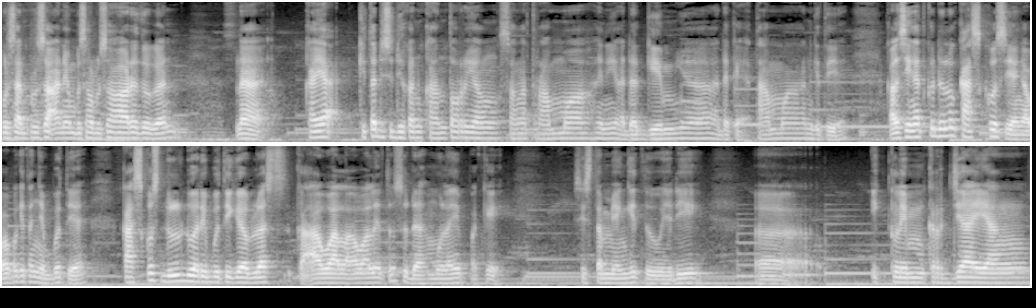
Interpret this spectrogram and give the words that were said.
Perusahaan-perusahaan yang besar-besar itu kan. Nah kayak kita disediakan kantor yang sangat ramah. Ini ada gamenya ada kayak taman gitu ya. Kalau singkatku dulu kaskus ya nggak apa-apa kita nyebut ya. Kaskus dulu 2013 ke awal-awal itu sudah mulai pakai sistem yang gitu. Jadi eh, iklim kerja yang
